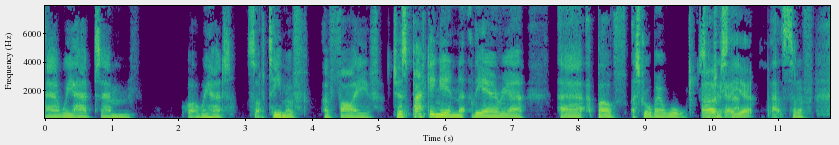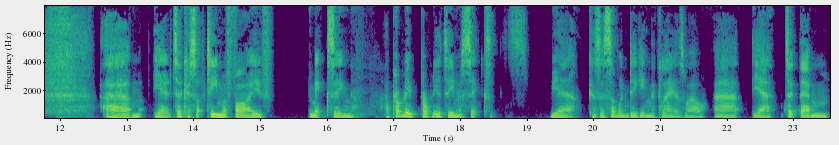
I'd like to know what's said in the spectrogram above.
Uh, we had, um, well, we had sort of team of of five just packing in the area uh, above a straw bale wall. So just okay, that, yeah, that sort of, um, yeah, it took a sort of team of five mixing, uh, probably probably a team of six. Yeah, because there's someone digging the clay as well. Uh, yeah, took them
